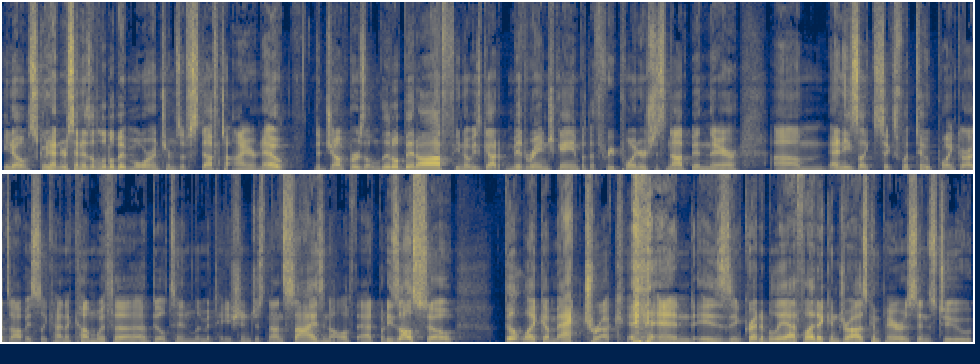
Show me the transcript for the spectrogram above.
You know, Scoot Henderson has a little bit more in terms of stuff to iron out. The jumper's a little bit off. You know, he's got a mid range game, but the three pointer's just not been there. Um, and he's like six foot two. Point guards obviously kind of come with a, a built in limitation just on size and all of that. But he's also built like a Mack truck and is incredibly athletic and draws comparisons to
